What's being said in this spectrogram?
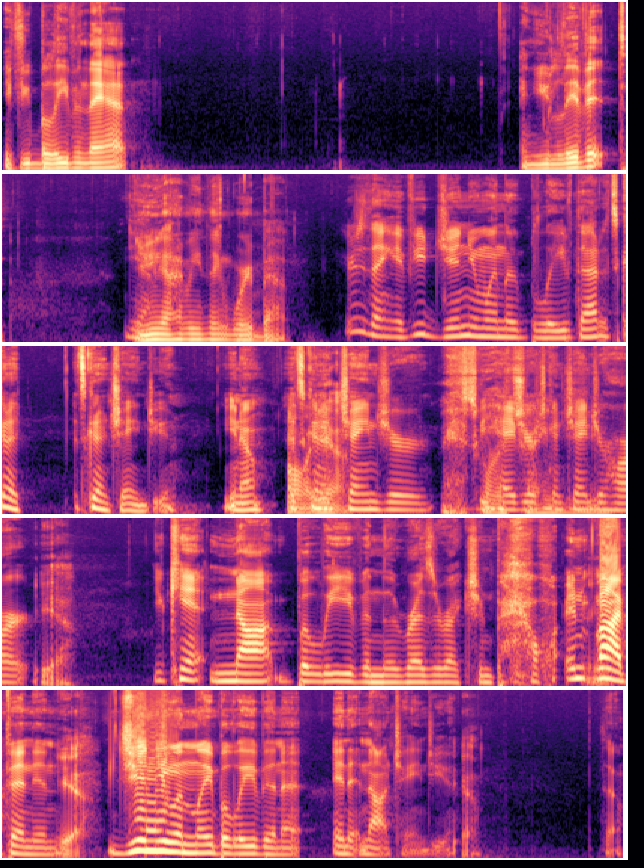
If you believe in that and you live it, Yeah. you don't have anything to worry about. Here's the thing: if you genuinely believe that, it's gonna it's gonna change you. You know, it's Oh, gonna yeah. change your It's behavior. It's gonna change change your heart. Yeah. You can't not believe in the resurrection power, in my opinion. Yeah. Genuinely believe in it and it not change you. Yeah. So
